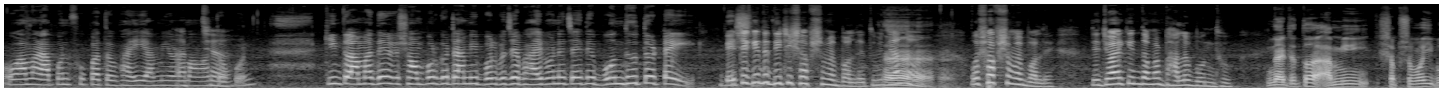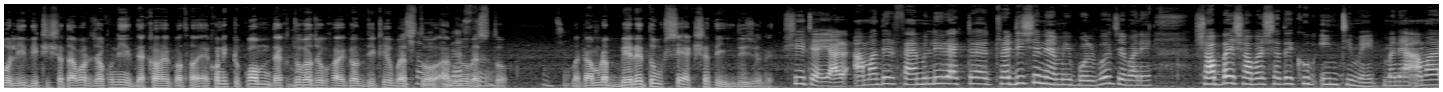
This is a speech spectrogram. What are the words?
ও আমার আপন ফুপাতো ভাই আমি ওর আচ্ছা। মামাতো বোন। কিন্তু আমাদের সম্পর্কটা আমি বলব যে ভাই বোনের চাইতে বন্ধুত্বটাই বেশি। কিন্তু দিঠি সবসময় বলে তুমি হ্যাঁ, জানো? হ্যাঁ, হ্যাঁ। ও সবসময় বলে যে জয় কিন্তু আমার ভালো বন্ধু। না এটা তো আমি সবসময়ই বলি দিঠির সাথে আমার যখনই দেখা হয় কথা হয়। এখন একটু কম যোগাযোগ হয় কারণ দিঠিও ব্যস্ত আমিও ব্যস্ত। ব্যস্ত। আচ্ছা। বাট আমরা বেড়ে তো উঠছি একসাথেই দুজনে সেটাই আর আমাদের ফ্যামিলির একটা ট্র্যাডিশনে আমি বলব যে মানে সবাই সবার সাথে খুব ইন্টিমেট মানে আমার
